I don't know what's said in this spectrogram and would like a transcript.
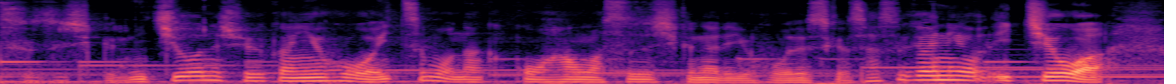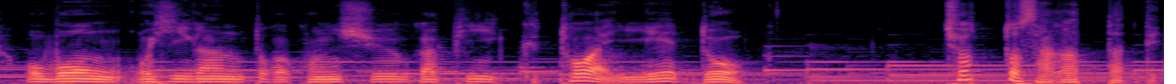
涼しく日曜の週間予報はいつもなんか後半は涼しくなる予報ですけどさすがに一応はお盆お彼岸とか今週がピークとはいえどちょっと下がったって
